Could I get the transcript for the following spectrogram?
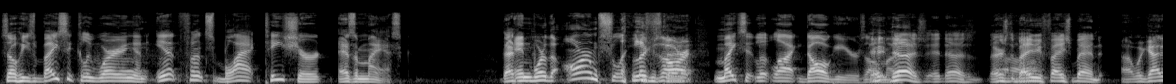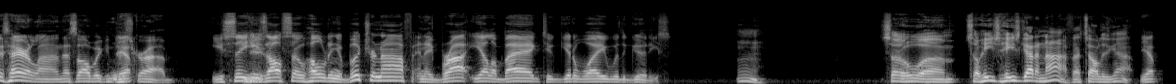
So he's basically wearing an infant's black t shirt as a mask. And where the arm Look sleeves at are, makes it look like dog ears almost. It does. It does. There's the Oh. Babyface Bandit. Uh, we got his hairline. That's all we can Yep. describe. You see, he's also holding a butcher knife and a bright yellow bag to get away with the goodies. Mm. So, um, so he's he's got a knife. That's all he's got. Yep.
